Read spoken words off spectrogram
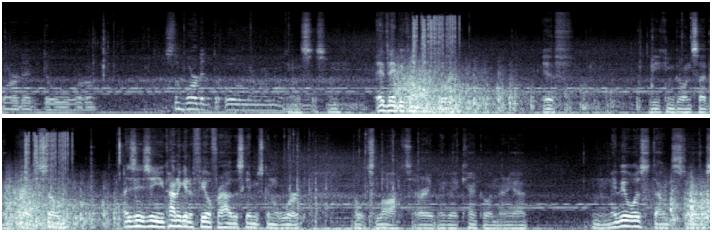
Boarded door. It's the boarded door. Oh, no, no, No, no. it's this one. Eh, they become onboarded if we can go inside them. Alright, so as you see, you kind of get a feel for how this game is going to work. Oh, it's locked. Alright, maybe I can't go in there yet. Hmm, maybe it was downstairs.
